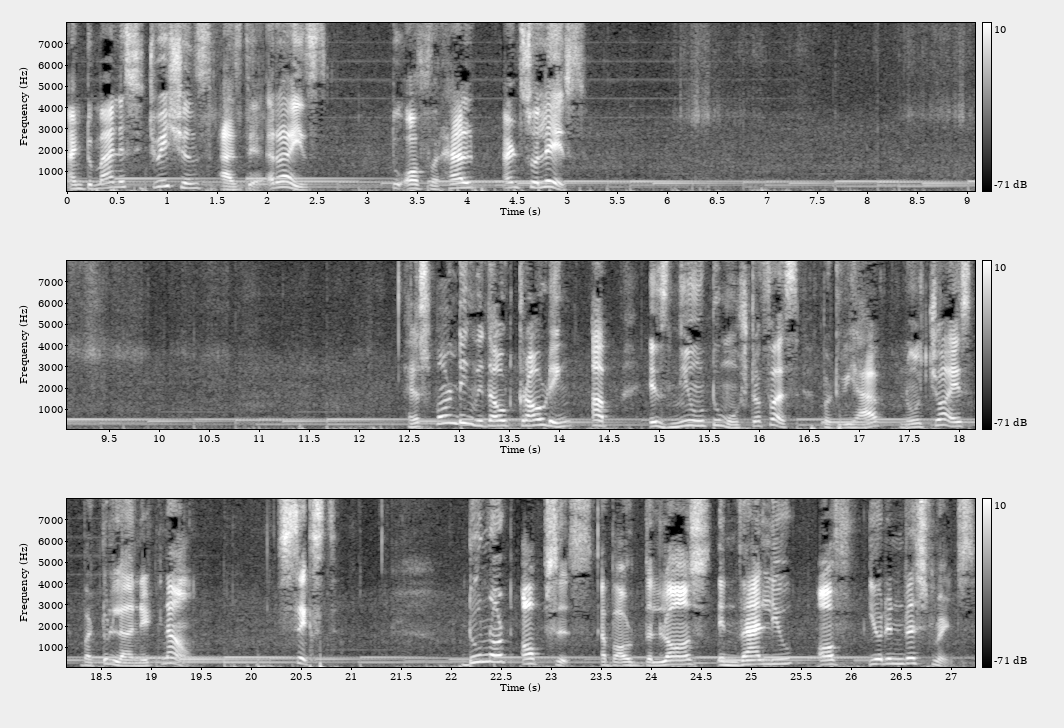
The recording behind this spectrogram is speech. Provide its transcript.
and to manage situations as they arise, to offer help and solace. Responding without crowding up is new to most of us, but we have no choice but to learn it now. Sixth, do not obsess about the loss in value of your investments.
